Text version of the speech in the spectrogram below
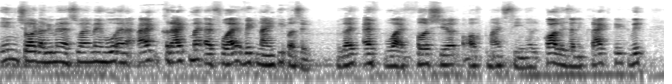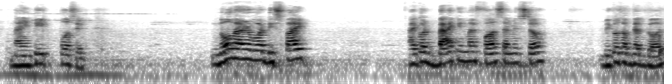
इन शॉर्ट अभी मैं एस वाई में हूँ and I crack my F Y with ninety percent guys FY first year of my senior college and I cracked it with 90%. No matter what, despite I got back in my first semester because of that girl,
